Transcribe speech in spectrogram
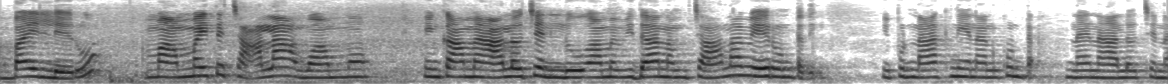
అబ్బాయిలు లేరు. మా అమ్మ అయితే చాలా అమ్మ ఇంకా ఆమె ఆలోచనలు ఆమె విధానం చాలా వేరుంటుంది. ఇప్పుడు నాకు నేను అనుకుంటా నేను ఆలోచన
